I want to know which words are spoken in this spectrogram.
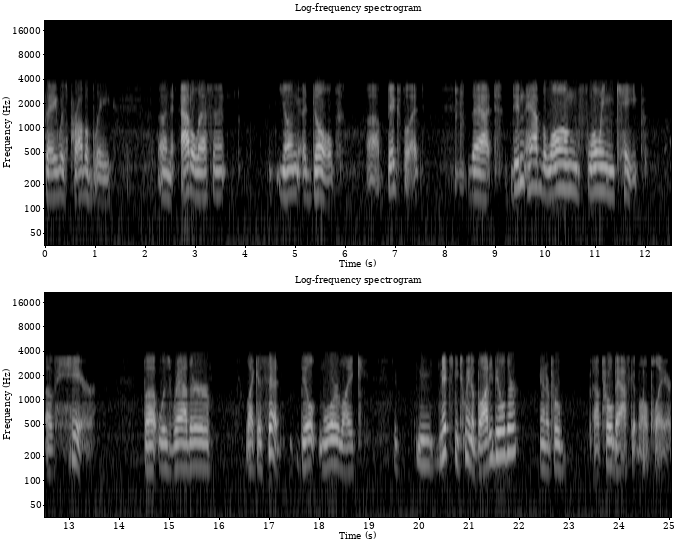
say was probably an adolescent, young adult uh, Bigfoot that didn't have the long flowing cape of hair, but was rather, like I said, built more like a mix between a bodybuilder and a pro a pro basketball player.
